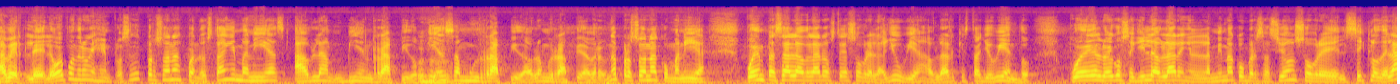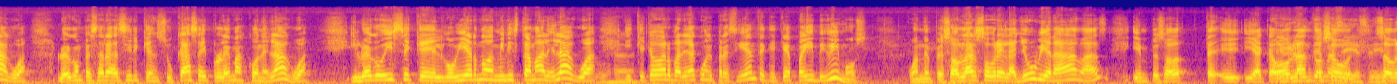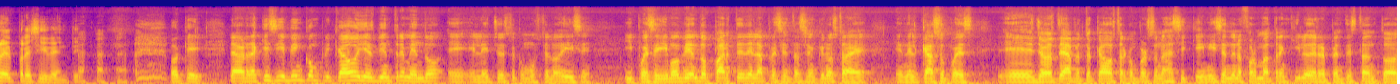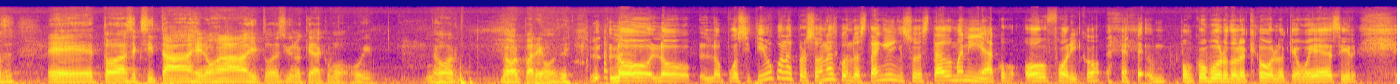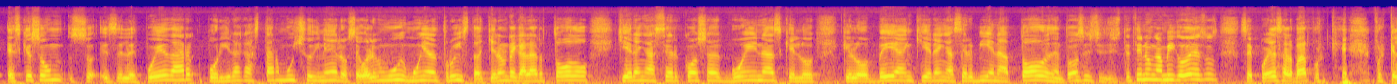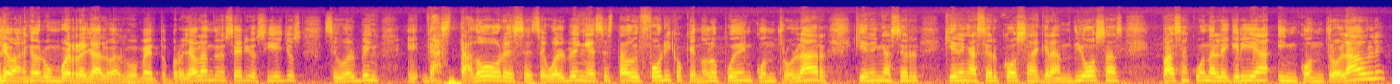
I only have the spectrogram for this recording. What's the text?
A ver, le, voy a poner un ejemplo. Esas personas cuando están en manías hablan bien rápido, piensan muy rápido, hablan muy rápido. A ver, una persona con manía puede empezar a hablar a usted sobre la lluvia, hablar que está lloviendo, puede luego seguirle a hablar en la misma conversación sobre el ciclo del agua, luego empezar a decir que en su casa hay problemas con el agua y luego dice que el gobierno administra mal el agua y que qué barbaridad con el presidente, que qué país vivimos. Cuando empezó a hablar sobre la lluvia nada más y empezó y, acabó hablando sobre, el presidente. ok, la verdad que sí es bien complicado y es bien tremendo eh, el hecho de esto como usted lo dice. Y pues seguimos viendo parte de la presentación que nos trae. En el caso, pues, eh, yo ya me he tocado estar con personas así que inician de una forma tranquila y de repente están todas, eh, todas excitadas, enojadas y todo eso y uno queda como, uy, mejor Mejor paremos. Lo, lo, lo, positivo con las personas cuando están en su estado maníaco o eufórico, un poco burdo lo que, lo que voy a decir, es que son, se les puede dar por ir a gastar mucho dinero, se vuelven muy, muy altruistas, quieren regalar todo, quieren hacer cosas buenas, que lo, que lo vean, quieren hacer bien a todos. Entonces, si usted tiene un amigo de esos, se puede salvar porque, porque le van a dar un buen regalo en algún momento. Pero ya hablando en serio, sí, ellos se vuelven eh, gastadores, se, se vuelven ese estado eufórico que no lo pueden controlar, quieren hacer, quieren hacer cosas grandiosas, pasan con una alegría incontrolable.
